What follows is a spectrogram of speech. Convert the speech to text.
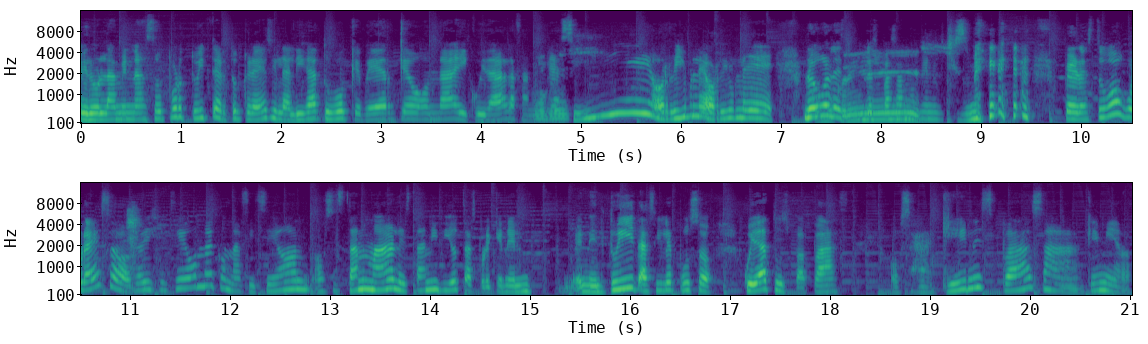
Pero la amenazó por Twitter, ¿tú crees? Y la liga tuvo que ver qué onda y cuidar a la familia. Sí, horrible, horrible. Luego ¿Cómo les, les pasamos bien el chisme. Pero estuvo grueso. O sea, dije, ¿qué onda con la afición? O sea, están mal, están idiotas. Porque en el, en el tweet así le puso, cuida a tus papás. O sea, ¿qué les pasa? Qué miedo.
